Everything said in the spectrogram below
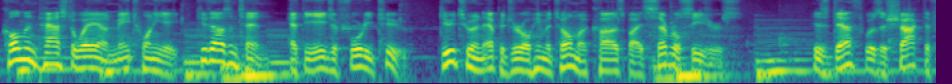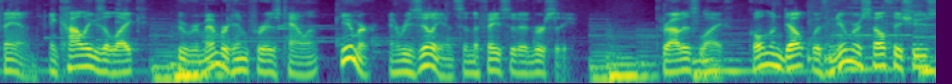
Coleman passed away on May 28, 2010, at the age of 42, due to an epidural hematoma caused by several seizures. His death was a shock to fans and colleagues alike who remembered him for his talent, humor, and resilience in the face of adversity. Throughout his life, Coleman dealt with numerous health issues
